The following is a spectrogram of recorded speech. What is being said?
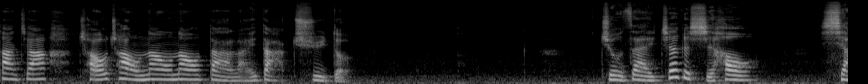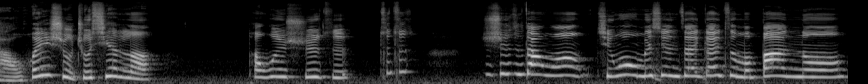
大家吵吵闹闹，打来打去的。”就在这个时候，小灰鼠出现了。他问狮子：“这这，狮子大王，请问我们现在该怎么办呢？”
